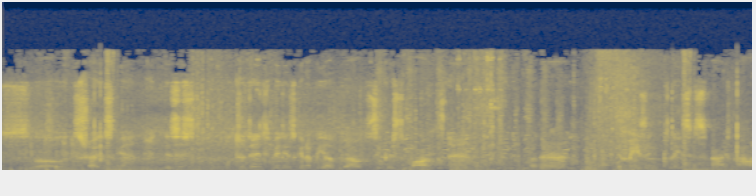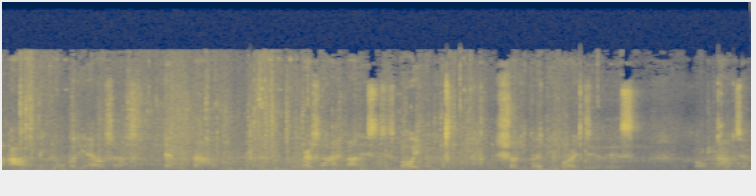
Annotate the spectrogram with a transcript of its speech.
So let's try this again. This is today's video is gonna be about secret spots and other amazing places I found. I don't think nobody else has ever found. The first one I found is this. Oh wait show you guys before I do this. Oh, mountain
